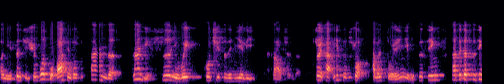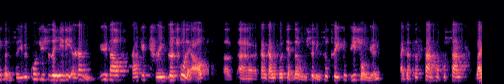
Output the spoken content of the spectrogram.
呃，你升起全部的果报星都是善的，那也是因为过去式的业力造成的。所以他意思是说，他们所言有自信，那这个自信本身因为过去式的业力而让你遇到，然后去 trigger 出了，呃呃，刚刚所讲的五四零是推出比所缘，来的是善或不善，来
